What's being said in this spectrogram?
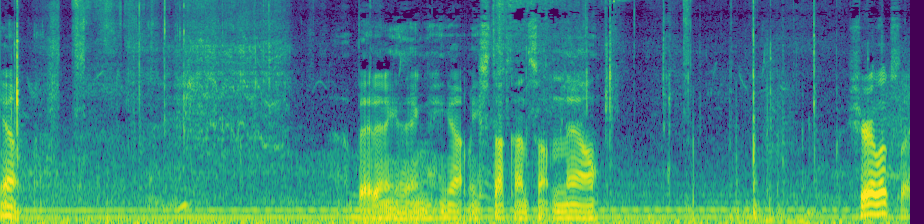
Yeah. I bet anything he got me stuck on something now. Sure looks like.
